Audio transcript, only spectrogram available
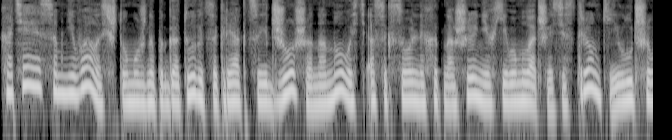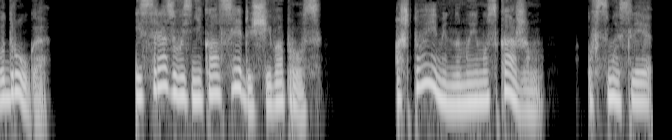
Хотя я сомневалась, что можно подготовиться к реакции Джоша на новость о сексуальных отношениях его младшей сестренки и лучшего друга. И сразу возникал следующий вопрос. А что именно мы ему скажем? В смысле...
